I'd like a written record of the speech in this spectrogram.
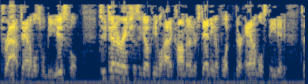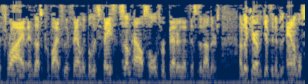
draft animals will be useful. Two generations ago, people had a common understanding of what their animals needed to thrive and thus provide for their family. But let's face it, some households were better at this than others. I don't care if gifted animals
